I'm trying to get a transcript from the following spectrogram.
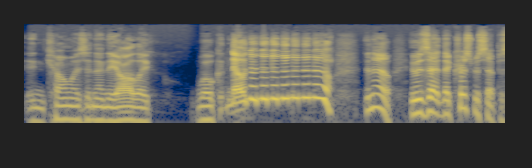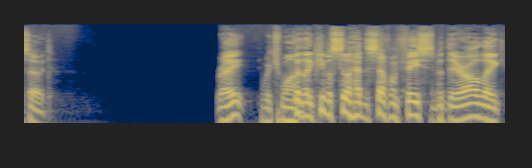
in comas and then they all like woke No, no, no, no, no, no, no, no, no. No, no. It was that the Christmas episode. Right? which one But like people still had the stuff on faces, but they're all like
